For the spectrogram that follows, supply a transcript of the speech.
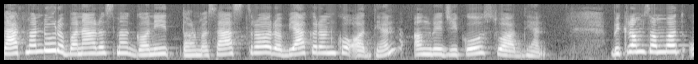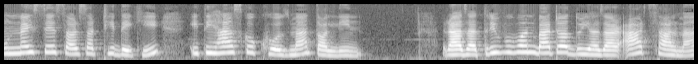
काठमाडौँ र बनारसमा गणित धर्मशास्त्र र व्याकरणको अध्ययन अङ्ग्रेजीको स्वाध्ययन। विक्रम सम्बत उन्नाइस सय सडसठीदेखि इतिहासको खोजमा तल्लीन। राजा त्रिभुवनबाट दुई हजार आठ सालमा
